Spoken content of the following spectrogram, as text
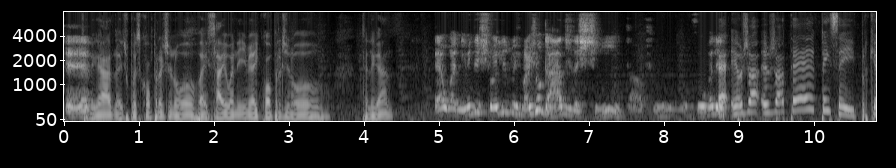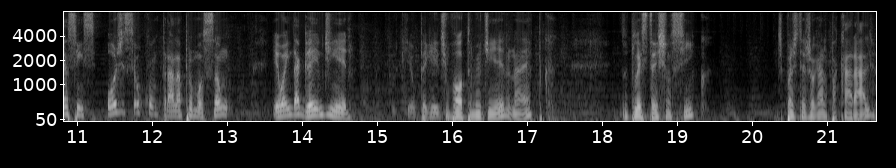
tá É, ligado? Aí depois compra de novo, aí sai o anime, aí compra de novo, tá ligado? é, o anime deixou ele nos mais jogados da Steam e tal. Foi, foi um rolê. É, eu já, eu já até pensei, porque assim, hoje se eu comprar na promoção, eu ainda ganho dinheiro. Porque eu peguei de volta meu dinheiro na época, do PlayStation 5, depois de ter jogado pra caralho.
